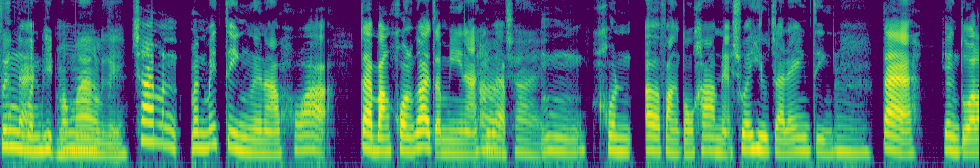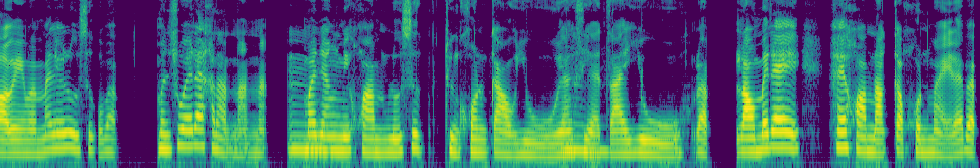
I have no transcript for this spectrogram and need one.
ซึ่งแต่มันผิดอืมมากๆเลย ใช่มันมันไม่จริงเลยนะ เพราะว่า แต่บางคนก็อาจจะมีนะที่อ่าแบบใช่อืมคนเออฝั่งตรงข้ามเนี่ยช่วยฮิวใจได้จริงอืมๆแต่อย่างตัวเราเองมันไม่ได้รู้สึกว่าแบบมันช่วยได้ขนาดนั้นอะอืมันยังมีความรู้สึกถึงคนเก่าอยู่ ยังอืมเสียใจอยู่แบบเราไม่ได้ให้ความรักกับคนใหม่ได้แบบ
